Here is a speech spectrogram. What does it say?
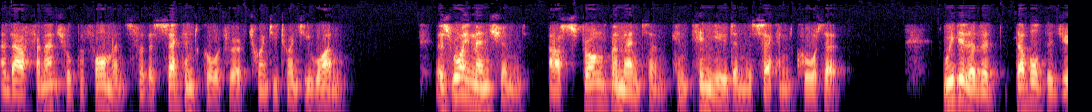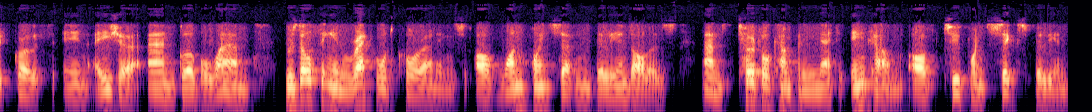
and our financial performance for the second quarter of 2021. As Roy mentioned, our strong momentum continued in the second quarter. We delivered double-digit growth in Asia and Global WAM, resulting in record core earnings of $1.7 billion and total company net income of $2.6 billion.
